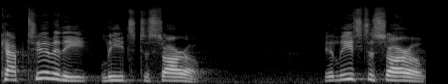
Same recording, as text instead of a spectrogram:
Captivity leads to sorrow. It leads to sorrow.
